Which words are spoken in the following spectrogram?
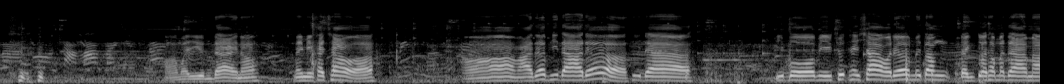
มาสามารถมายืมได้อ๋อมายืมได้เนาะไม่มีค่าเช่าเหรออ๋อมาเด้อพี่ดาเด้อพี่ดา พี่โบมีชุดให้เช่าเด้อไม่ต้องแต่งตัวธรรมดามา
